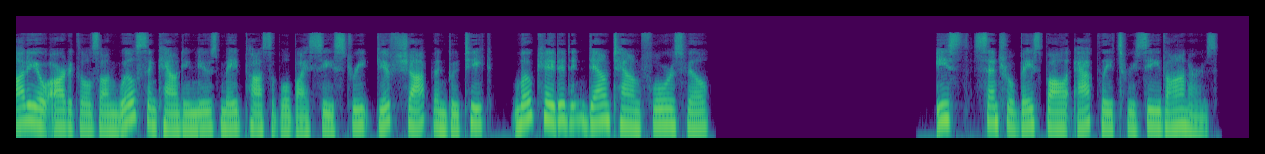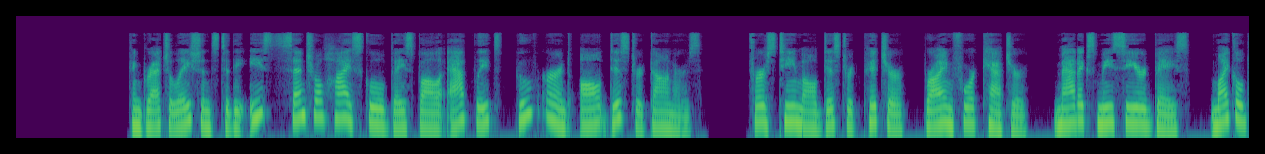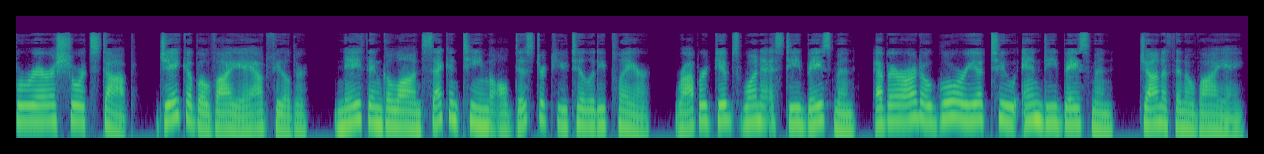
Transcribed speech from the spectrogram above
Audio articles on Wilson County News made possible by C Street Gift Shop and Boutique, located in downtown Floresville. East Central baseball athletes receive honors. Congratulations to the East Central High School baseball athletes who've earned all district honors. First team all district pitcher, Brian Fork catcher, Maddox Meseard base, Michael Barrera shortstop, Jacob Ovalle outfielder, Nathan Galan second team all district utility player, Robert Gibbs 1 SD baseman, Everardo Gloria 2 ND baseman, Jonathan Ovalle,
